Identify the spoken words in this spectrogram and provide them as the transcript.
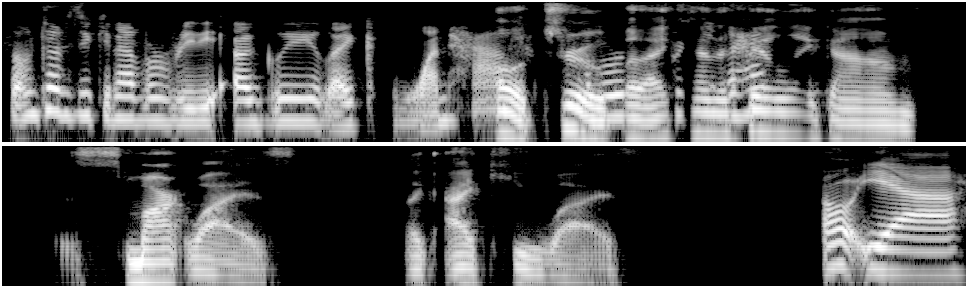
sometimes you can have a really ugly like one half. Oh, true, but I kind of feel like um, smart wise, like IQ wise, Oh yeah.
